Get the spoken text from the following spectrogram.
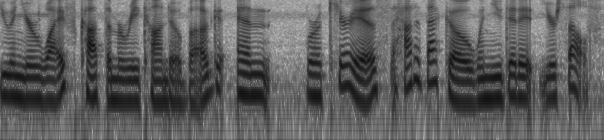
you and your wife caught the Marie Kondo bug and we're curious, how did that go when you did it yourself?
